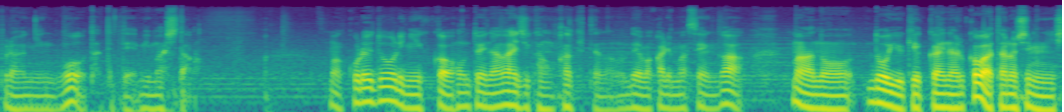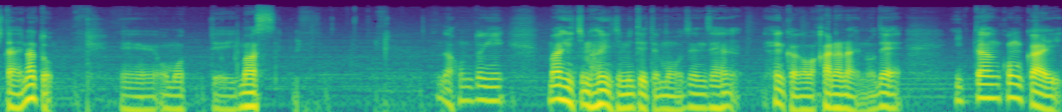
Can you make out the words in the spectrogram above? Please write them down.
プランニングを立ててみました。まあこれ通りにいくかは本当に長い時間をかけてなので分かりませんがまあ、あのどういう結果になるかは楽しみにしたいなと、えー、思っています。だ本当に毎日 毎日見てても全然変化がわからないので一旦今回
